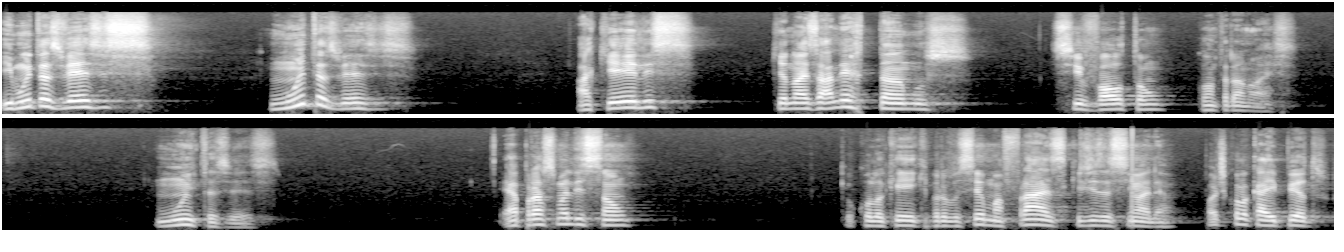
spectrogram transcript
E muitas vezes, muitas vezes, aqueles que nós alertamos se voltam contra nós. Muitas vezes. É a próxima lição que eu coloquei aqui para você, uma frase que diz assim: olha, pode colocar aí, Pedro.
